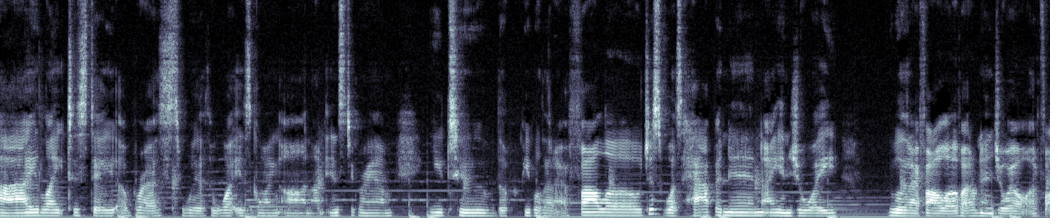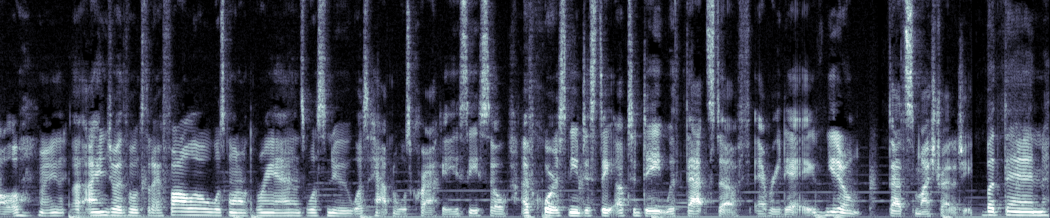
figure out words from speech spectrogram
I like to stay abreast with what is going on on Instagram, YouTube, the people that I follow, just what's happening. I enjoy people that I follow. If I don't enjoy, I'll unfollow, right? I enjoy the folks that I follow, what's going on with brands, what's new, what's happening, what's cracking, you see? So I, of course, need to stay up to date with that stuff every day. You know, that's my strategy. But then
